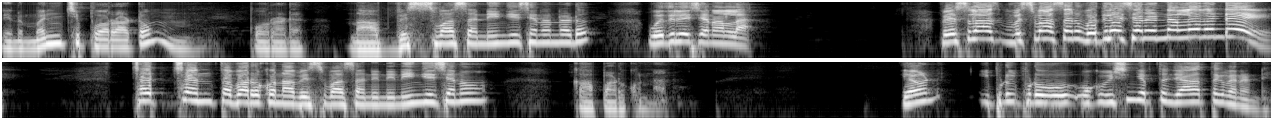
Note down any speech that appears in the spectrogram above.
నేను మంచి పోరాటం పోరాడాను. నా విశ్వాసాన్ని ఏం చేశాను అన్నాడు వదిలేశాను అల్లా విశ్వాస విశ్వాసాన్ని వదిలేశానండి అనలేదండి. చచ్చేంత వరకు నా విశ్వాసాన్ని నేను ఏం చేశాను? కాపాడుకున్నాను. ఏమండి? ఇప్పుడు ఇప్పుడు ఒక విషయం చెప్తాను జాగ్రత్తగా వినండి.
